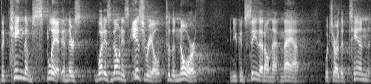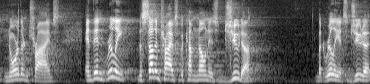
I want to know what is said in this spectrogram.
the kingdom split, and there's what is known as Israel to the north, and you can see that on that map, which are the 10 northern tribes. And then, really, the southern tribes become known as Judah, but really it's Judah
